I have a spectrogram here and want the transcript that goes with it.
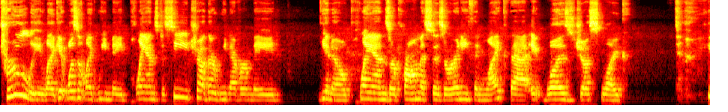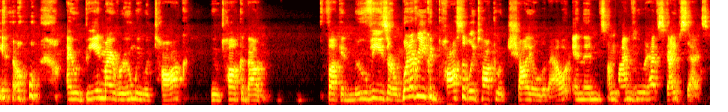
truly like it wasn't like we made plans to see each other. We never made, you know, plans or promises or anything like that. It was just like, you know, I would be in my room, we would talk, we would talk about fucking movies or whatever you could possibly talk to a child about. And then sometimes mm-hmm. we would have Skype sex.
